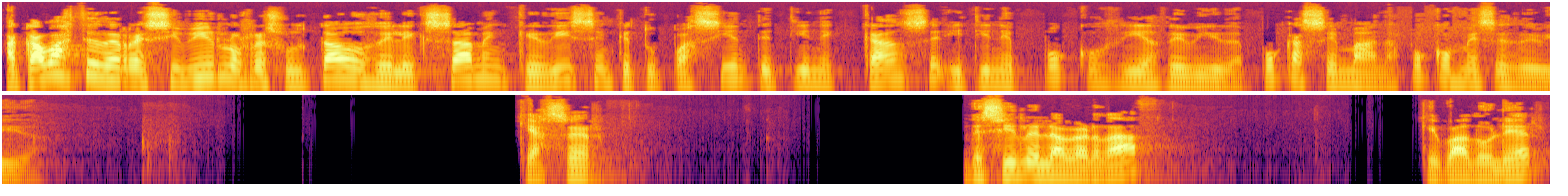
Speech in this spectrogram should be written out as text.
Acabaste de recibir los resultados del examen que dicen que tu paciente tiene cáncer y tiene pocos días de vida, pocas semanas, pocos meses de vida. ¿Qué hacer? ¿Decirle la verdad que va a doler?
